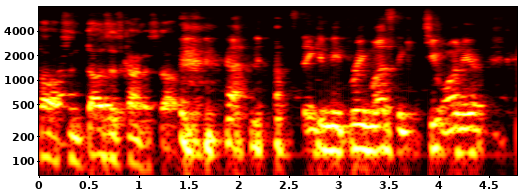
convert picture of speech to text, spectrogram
talks and does this kind of stuff. it's taken me three months to get you on here.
